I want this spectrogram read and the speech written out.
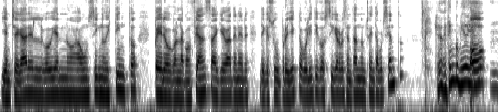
y entregar el gobierno a un signo distinto, pero con la confianza de que va a tener, de que su proyecto político sigue representando un 30%? Lo que tengo miedo yo, mm.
